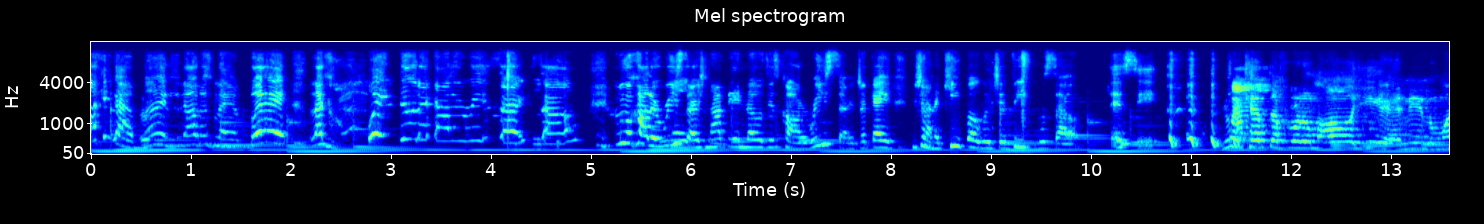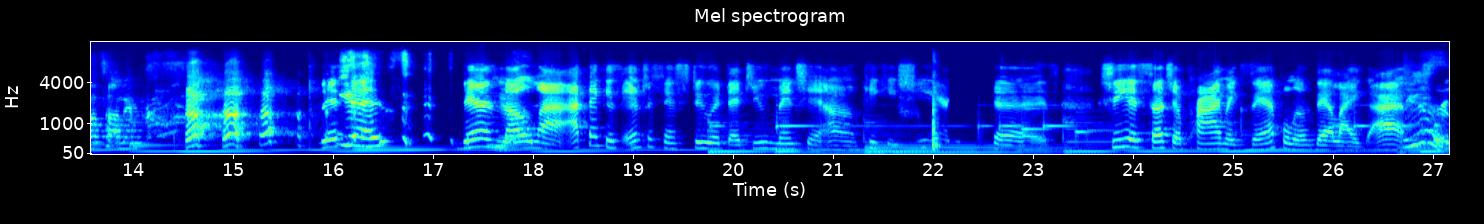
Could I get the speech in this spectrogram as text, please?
like he got money, you know this man, but like we do that kind of research, so we gonna call it research, not being nosy. It's called research, okay? You're trying to keep up with your people, so that's it. you have kept up with them all year, and then the one time they. yes. There's yeah. no lie. I think it's interesting, Stuart, that you mentioned um, Kiki Sheard because she is such a prime example of that. Like I, yes. for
